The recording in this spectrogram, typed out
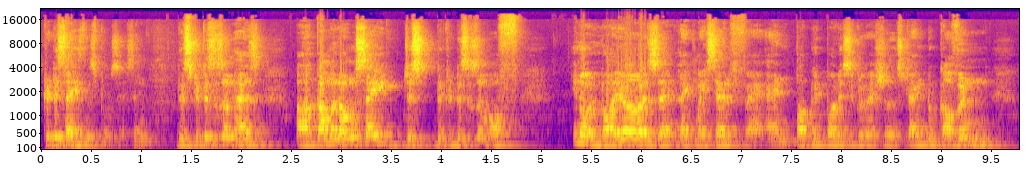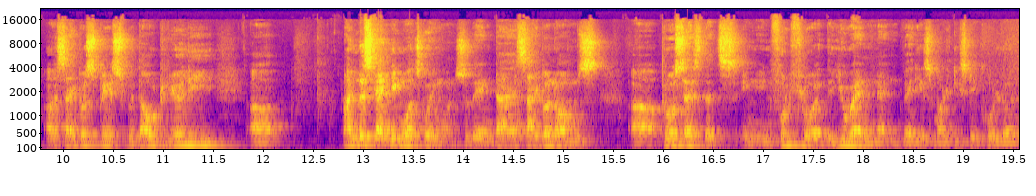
criticized this process. And this criticism has uh, come alongside just the criticism of you know lawyers uh, like myself and public policy professionals trying to govern uh, cyberspace without really uh, understanding what's going on. So the entire cyber norms uh, process that's in, in full flow at the UN and various multi-stakeholder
